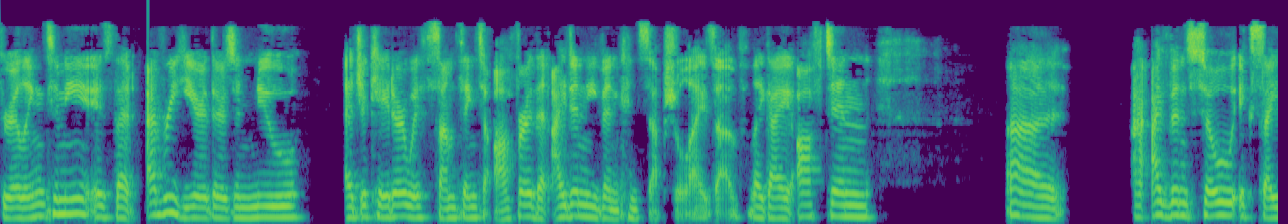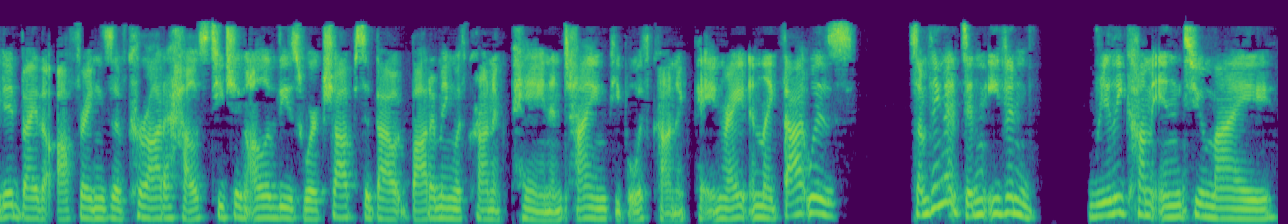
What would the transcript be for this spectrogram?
thrilling to me is that every year there's a new educator with something to offer that I didn't even conceptualize of. Like I often, uh, I've been so excited by the offerings of Kurata House teaching all of these workshops about bottoming with chronic pain and tying people with chronic pain, right? And like that was something that didn't even really come into my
